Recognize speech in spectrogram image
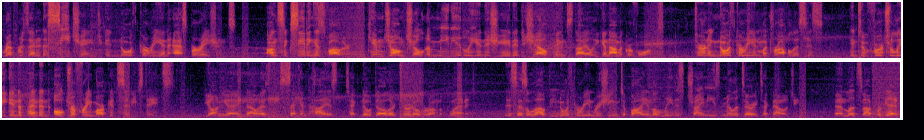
represented a sea change in North Korean aspirations. On succeeding his father, Kim Jong-chul immediately initiated Xiaoping-style economic reforms, turning North Korean metropolises into virtually independent ultra-free market city-states. Pyongyang now has the second highest techno-dollar turnover on the planet. This has allowed the North Korean regime to buy in the latest Chinese military technology. And let's not forget,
